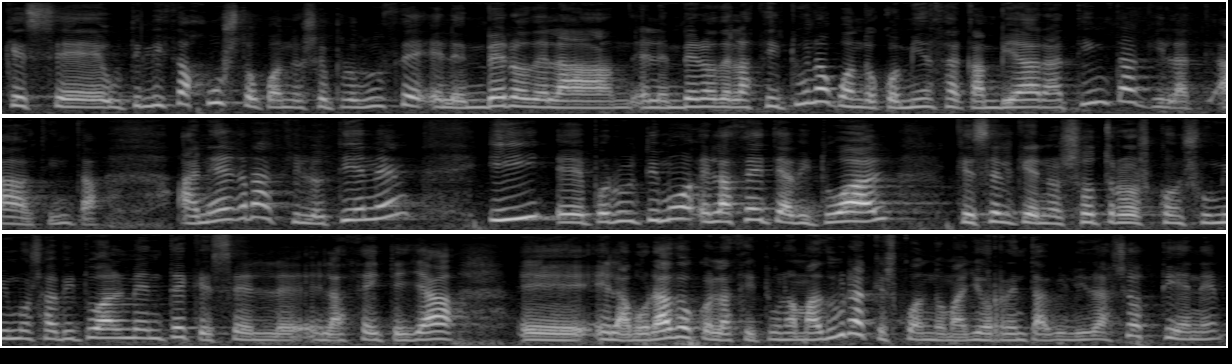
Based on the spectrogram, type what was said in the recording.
que se utiliza justo cuando se produce el embero de la, el de la aceituna, cuando comienza a cambiar a tinta, aquí la, a tinta a negra, aquí lo tienen, y eh, por último el aceite habitual, que es el que nosotros consumimos habitualmente, que es el, aceite ya eh, elaborado con la aceituna madura, que es cuando mayor rentabilidad se obtiene,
